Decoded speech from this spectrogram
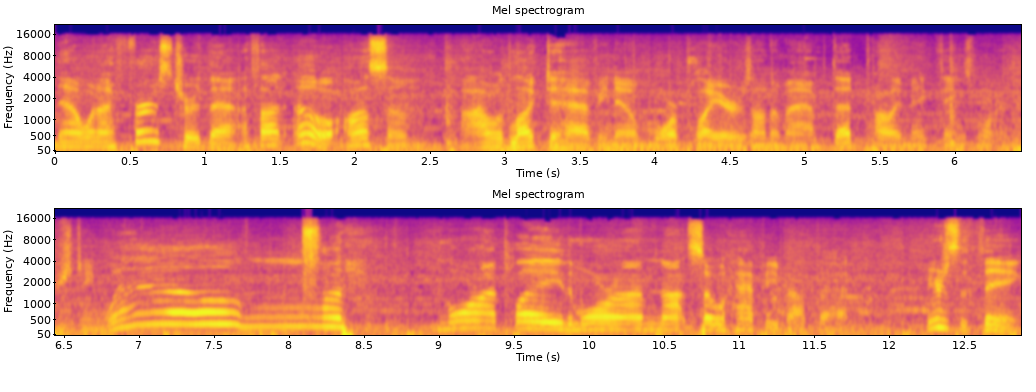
Now when I first heard that I thought, oh awesome, I would like to have, you know, more players on a map. That'd probably make things more interesting. Well, the more I play, the more I'm not so happy about that. Here's the thing,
